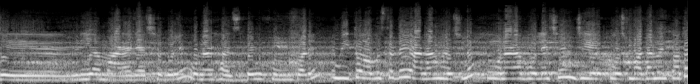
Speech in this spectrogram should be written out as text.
যে রিয়া মারা গেছে বলে ওনার হাজব্যান্ড ফোন করেন। মৃত অবস্থাতেই আনা হয়েছিল। তো ওনারা বলেছেন যে পোস্টমর্টমের কথা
